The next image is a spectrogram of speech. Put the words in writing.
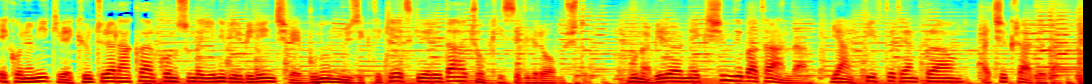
ekonomik ve kültürel haklar konusunda yeni bir bilinç ve bunun müzikteki etkileri daha çok hissedilir olmuştu. Buna bir örnek şimdi Batağan'dan Young Gifted and Brown Açık Radyo'da.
